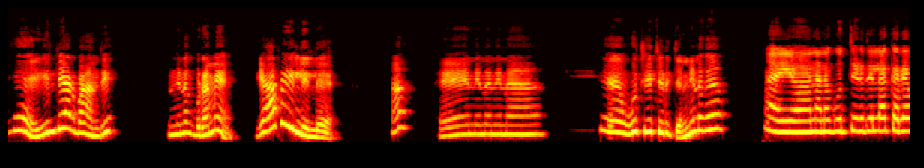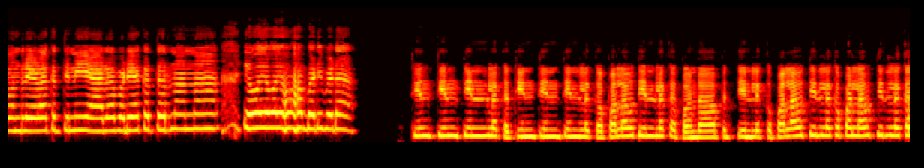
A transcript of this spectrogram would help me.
ಏ ಇಲ್ಲಿ ಯಾರು ಬಾ ಅಂದಿ? ನಿನಗ್ ಭ್ರಮೆ? ಯಾರು ಇಲ್ಲಿಲ್ಲೇ ಹಾ ಏ ನಿನ್ನ ನಿನ್ನ? ಏ ಹುಚ್ಚಿಗೆ ಚಿಡಿತೆ ನಿನಗ? ಅಯ್ಯೋ ನನಗೆ ಗೊತ್ತಿರೋದಿಲ್ಲ ಕರೆ ಬಂದ್ರೆ ಹೇಳಕತ್ತೀನಿ ಯಾರ ಬಡಿಯಾಕತ್ತಾರ ನನ್ನ. ಯೋ ಯೋ ಯೋ ಬಡಿಬೇಡ. ತಿನ್ ತಿನ್ ತಿನ್ಲಕ ತಿನ್ ತಿನ್ ತಿನ್ಲಕ ಪಲಾವ್ ತಿನ್ಲಕ ಪಲಾವ್ ತಿನ್ಲಕ ಪಲಾವ್ ತಿನ್ಲಕ ಪಲಾವ್ ತಿನ್ಲಕ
